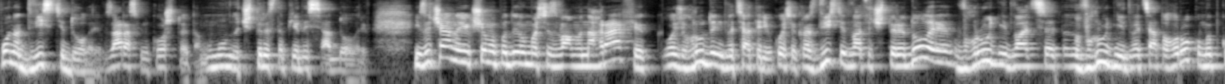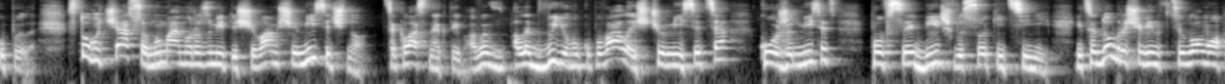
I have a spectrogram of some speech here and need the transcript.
понад 200 доларів. Зараз він коштує там умовно 450 доларів. І звичайно, якщо ми подивимося з вами на графік, ось грудень 20 рік, ось якраз 224 долари в грудні 20, в грудні 2020 року ми б купили. З того часу ми маємо розуміти, що вам щомісячно це класний актив, а ви але б ви його купували щомісяця, кожен місяць по все більш високій ціні. І це добре, що він в цілому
